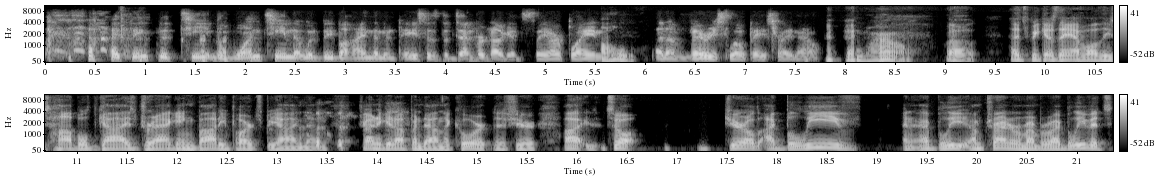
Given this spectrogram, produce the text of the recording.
I think the team, the one team that would be behind them in pace is the Denver Nuggets. They are playing oh. at a very slow pace right now. wow. Well, that's because they have all these hobbled guys dragging body parts behind them, trying to get up and down the court this year. Uh, so, Gerald, I believe and I believe I'm trying to remember. I believe it's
